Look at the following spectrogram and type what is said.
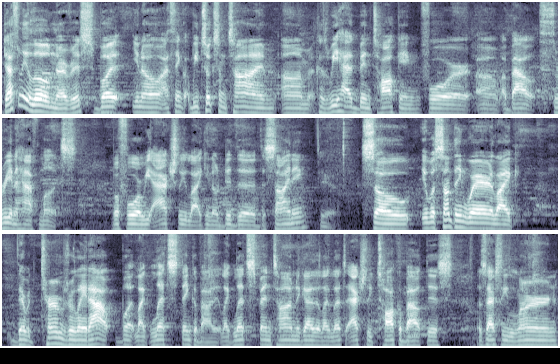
definitely a little nervous, but you know, I think we took some time because we had been talking for um, about three and a half months before we actually like you know did the the signing. Yeah. So it was something where like there were terms were laid out, but like let's think about it. Like let's spend time together. Like let's actually talk about this. Let's actually learn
